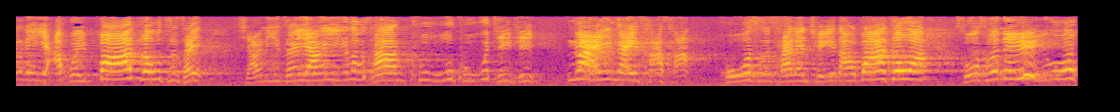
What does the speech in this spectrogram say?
将你押回八州之贼。像你这样一路上哭哭啼啼、挨挨擦擦，何时才能去到巴州啊？说是你与我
